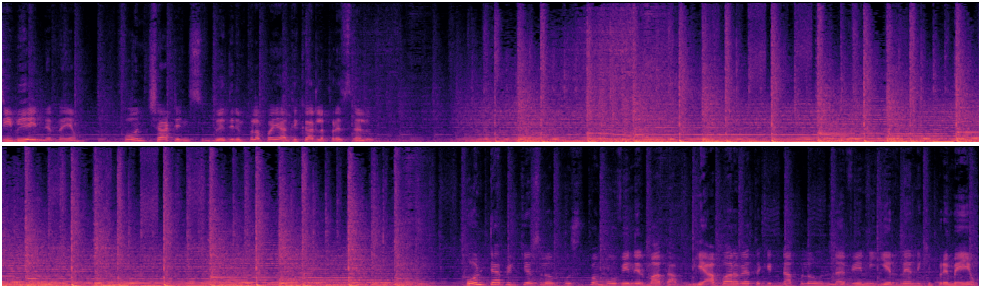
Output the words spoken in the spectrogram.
సిబిఐ నిర్ణయం. ఫోన్ చాటింగ్స్ బెదిరింపులపై అధికారుల ప్రశ్నలు. ఫోన్ ట్యాపింగ్ కేసులో పుష్ప మూవీ నిర్మాత వ్యాపారవేత్త కిడ్నాప్లో నవీన్ ఇర్నేనికి ప్రమేయం.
